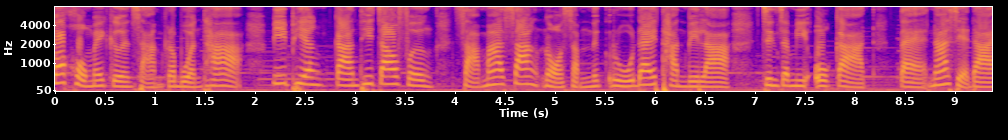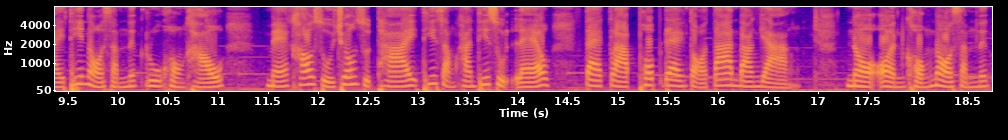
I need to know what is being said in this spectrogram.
ก็คงไม่เกิน 3 กระบวนท่า มีเพียงการที่เจ้าเฟิงสามารถสร้างหนอสำนึกรู้ได้ทันเวลา จึงจะมีโอกาส แต่น่าเสียดายที่หนอสำนึกรู้ของเขา แม้เข้าสู่ช่วงสุดท้ายที่สำคัญที่สุดแล้ว แต่กลับพบแรงต่อต้านบางอย่าง หน่ออ่อนของหน่อสำนึก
